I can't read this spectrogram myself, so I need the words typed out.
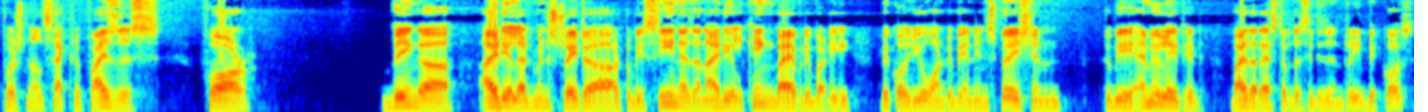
personal sacrifices for being a ideal administrator or to be seen as an ideal king by everybody because you want to be an inspiration to be emulated by the rest of the citizenry because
